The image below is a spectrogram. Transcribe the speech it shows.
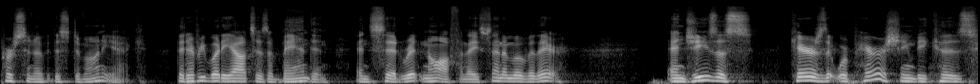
person of this demoniac that everybody else has abandoned and said, written off, and they sent him over there. And Jesus cares that we're perishing because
